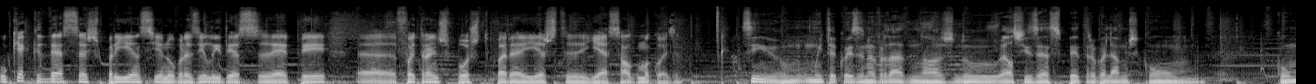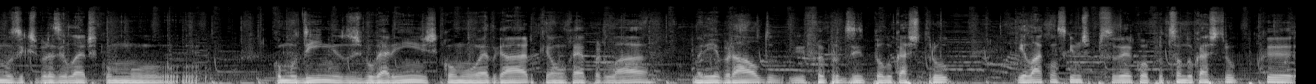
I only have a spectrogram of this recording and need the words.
o que é que dessa experiência no Brasil e desse EP uh, foi transposto para este Yes? Alguma coisa? Sim, muita coisa, na verdade. Nós no LXSP trabalhamos com, com músicos brasileiros como, como o Dinho dos Bugarins, como o Edgar, que é um rapper lá, Maria Beraldo, e foi produzido pelo Castro. E lá conseguimos perceber com a produção do Castro que,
